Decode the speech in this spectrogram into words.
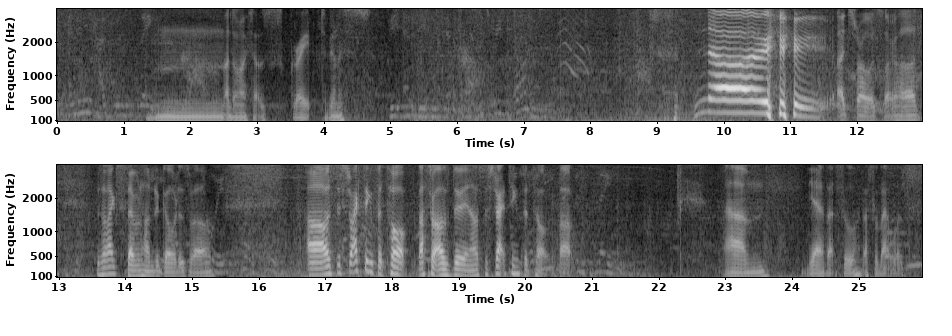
An enemy has been slain. Mm, I don't know if that was great, to be honest. Is. No! I trolled so hard. Is that like 700 gold as well? Uh, I was distracting for top. That's what I was doing. I was distracting for top, but um, yeah, that's all. That's what that was.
